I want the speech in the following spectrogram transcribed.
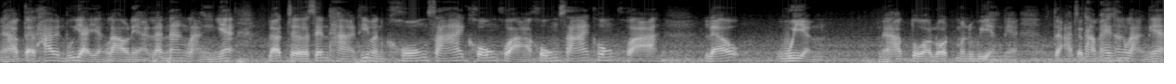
นะครับแต่ถ้าเป็นผู้ใหญ่อย่างเราเนี่ยแล้วนั่งหลังอย่างเงี้ยแล้วเจอเส้นทางที่มันโค้งซ้ายโค้งขวา โค้งซ้ายโค้งขวา แล้วเหวี่ยง นะครับ ตัวรถมันเหวี่ยงเนี่ยจะอาจจะทำให้ข้างหลังเนี่ย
